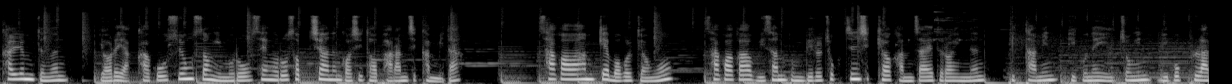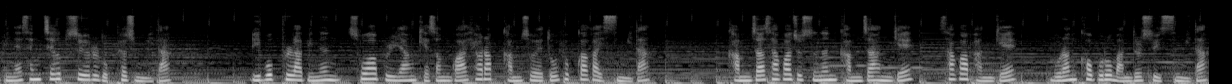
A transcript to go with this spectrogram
칼륨 등은 열에 약하고 수용성이므로 생으로 섭취하는 것이 더 바람직합니다. 사과와 함께 먹을 경우 사과가 위산 분비를 촉진시켜 감자에 들어있는 비타민 B군의 일종인 리보플라빈의 생체 흡수율을 높여줍니다. 리보플라빈은 소화 불량 개선과 혈압 감소에도 효과가 있습니다. 감자 사과 주스는 감자 1개, 사과 반 개, 물 한 컵으로 만들 수 있습니다.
